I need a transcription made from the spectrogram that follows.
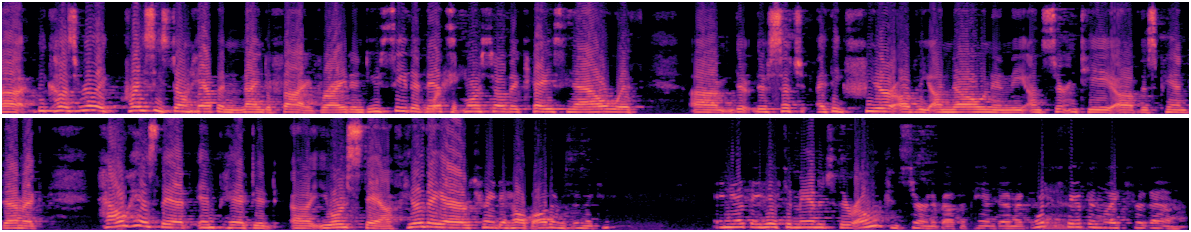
Uh, because really crises don't happen nine to five, right? And do you see that that's right. more so the case now with um, there, there's such, I think, fear of the unknown and the uncertainty of this pandemic. How has that impacted uh, your staff? Here they are trying to help others in the community, and yet they have to manage their own concern about the pandemic. What has that been like for them?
